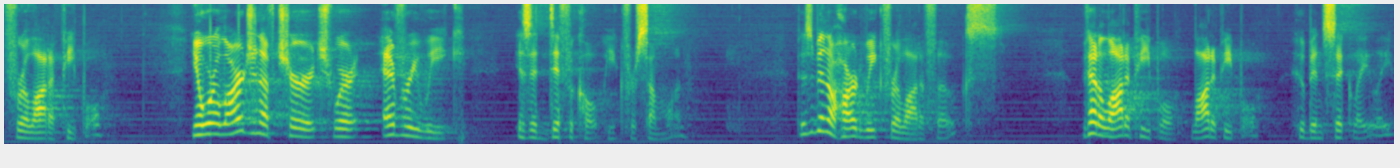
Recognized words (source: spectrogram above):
for a lot of people. You know, we're a large enough church where every week is a difficult week for someone. This has been a hard week for a lot of folks. We've had a lot of people, a lot of people who've been sick lately. You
